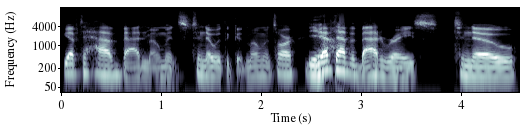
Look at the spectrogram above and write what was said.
you have to have bad moments to know what the good moments are. You have to have a bad race to know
